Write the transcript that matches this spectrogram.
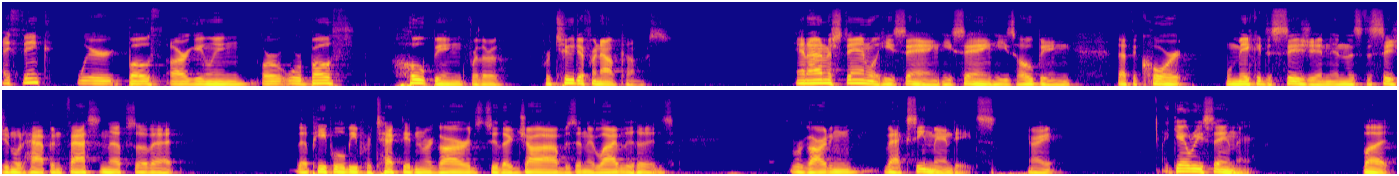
i think we're both arguing or we're both hoping for the for two different outcomes. And I understand what he's saying. He's saying he's hoping that the court will make a decision and this decision would happen fast enough so that the people will be protected in regards to their jobs and their livelihoods regarding vaccine mandates, right? I get what he's saying there. But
